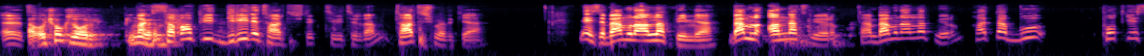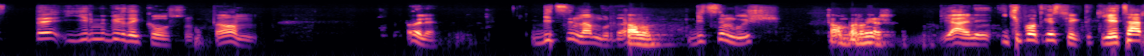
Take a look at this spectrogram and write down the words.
Evet. Ya o çok zor. Bak Bilmiyorum. sabah bir biriyle tartıştık Twitter'dan. Tartışmadık ya. Neyse ben bunu anlatmayayım ya. Ben bunu anlatmıyorum. Tamam ben bunu anlatmıyorum. Hatta bu podcast'te 21 dakika olsun. Tamam mı? Öyle. Bitsin lan burada. Tamam. Bitsin bu iş. Tamam bana uyar. Yani iki podcast çektik. Yeter.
